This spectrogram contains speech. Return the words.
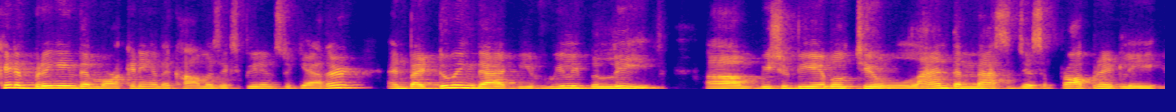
kind of bringing the marketing and the commerce experience together. And by doing that, we really believe um, we should be able to land the messages appropriately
